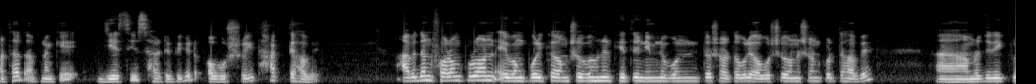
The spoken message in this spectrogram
অর্থাৎ আপনাকে জিএসসি সার্টিফিকেট অবশ্যই থাকতে হবে। আবেদন ফর্ম পূরণ এবং পরীক্ষায় অংশগ্রহণের ক্ষেত্রে নিম্ন বর্ণিত শর্তাবলী অবশ্যই অনুসরণ করতে হবে। আমরা যদি একটু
